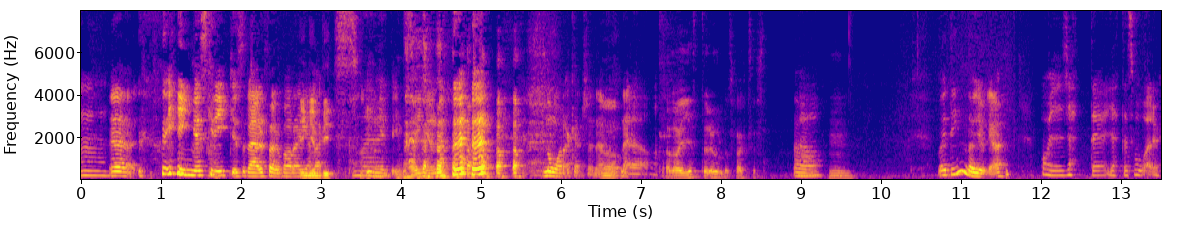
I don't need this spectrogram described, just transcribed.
Mm. Eh, Ingen skriker sådär för att vara Ingen elak. bits. Nej. Ingen bit. och Ingen... Några kanske. Nej. Ja. Nej. Det var jätteroligt faktiskt. Ja. Mm. Vad är din då Julia? Oj, jätte, jättesvår.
